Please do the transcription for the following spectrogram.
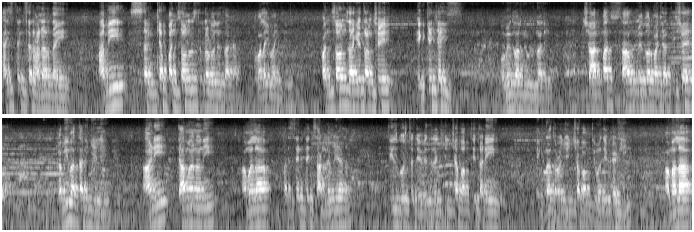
काहीच त्यांचं राहणार नाही. आम्ही संख्या पंचावन्न लढवल्या जागा. तुम्हालाही माहिती आहे. पंचावन्न जागेत आमचे एक्केचाळीस उमेदवार निवडून आले. चार पाच सहा उमेदवार माझे अतिशय कमी मताने गेले. आणि त्या मानाने आम्हाला पर्सेंटेज चांगलं मिळालं. तीच गोष्ट देवेंद्रजींच्या बाबतीत आणि एकनाथरावजींच्या बाबतीमध्ये घडली. आम्हाला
